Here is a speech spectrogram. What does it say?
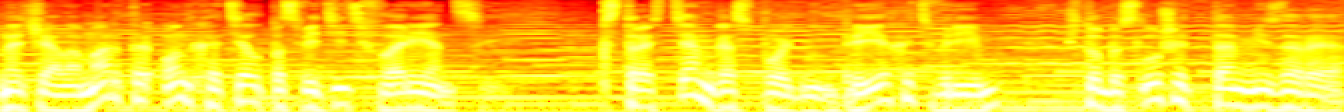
Начало марта он хотел посвятить Флоренции. К страстям Господним приехать в Рим, чтобы слушать там Мизерера.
